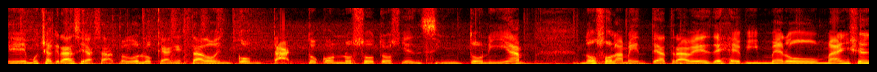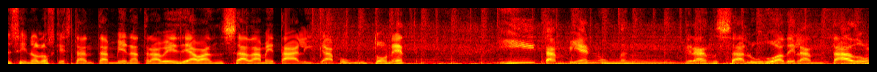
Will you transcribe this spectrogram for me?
eh, muchas gracias a todos los que han estado en contacto con nosotros y en sintonía. No solamente a través de Heavy Metal Mansion, sino los que están también a través de avanzadametallica.net. Y también un gran saludo adelantado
